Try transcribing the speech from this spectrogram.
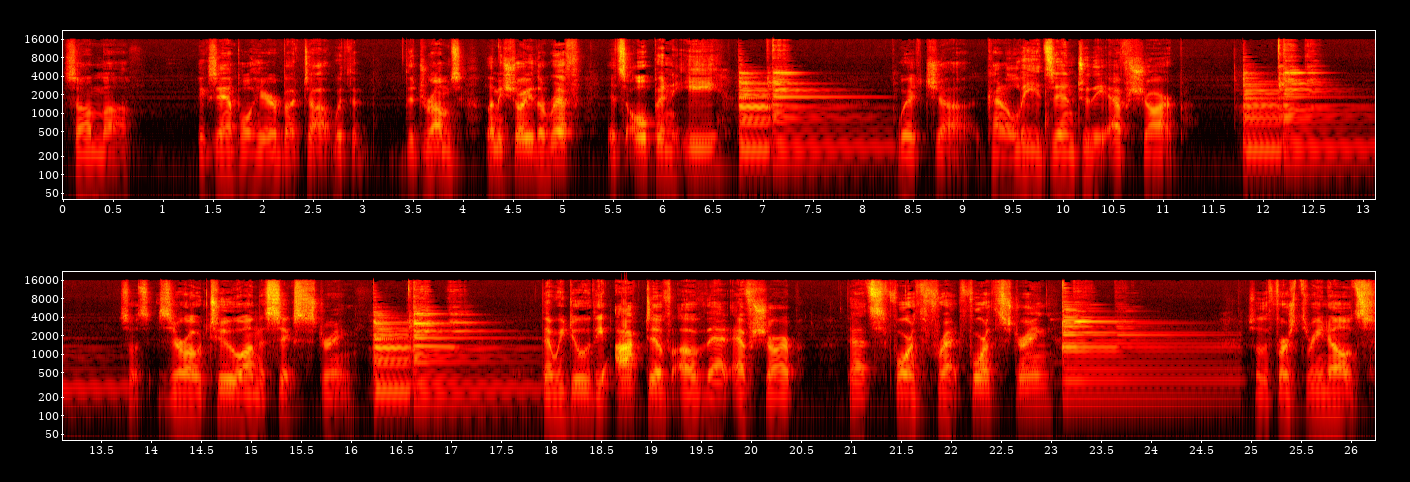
some. Uh, example here, but uh, with the, the drums, let me show you the riff. It's open E, which uh, kind of leads into the F sharp. So it's 0, 2 on the 6th string. Then we do the octave of that F sharp. That's 4th fret, 4th string. So the first three notes.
